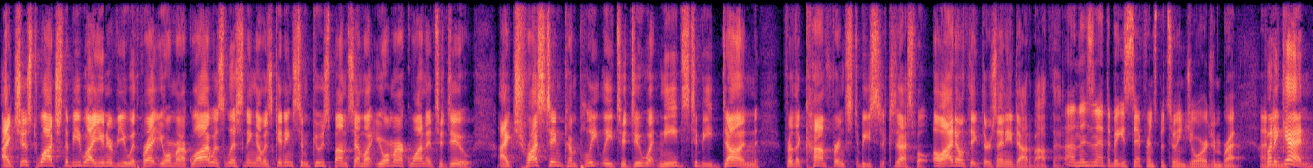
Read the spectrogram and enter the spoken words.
I just watched the BYU interview with Brett Yormark. While I was listening, I was getting some goosebumps on what Yormark wanted to do. I trust him completely to do what needs to be done for the conference to be successful. Oh, I don't think there's any doubt about that. Uh, and isn't that the biggest difference between George and Brett? I but mean, again,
